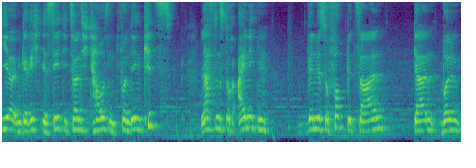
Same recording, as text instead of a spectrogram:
ihr im Gericht, ihr seht die 20.000 von den Kids, lasst uns doch einigen, wenn wir sofort bezahlen, dann wollen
